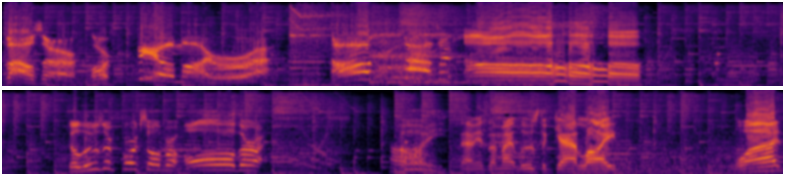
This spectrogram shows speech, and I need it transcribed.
Bowser, or feel my wrath! Oh, Bowser! Oh! The loser forks over all their... Oh, that means I might lose the Gaddlight. What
